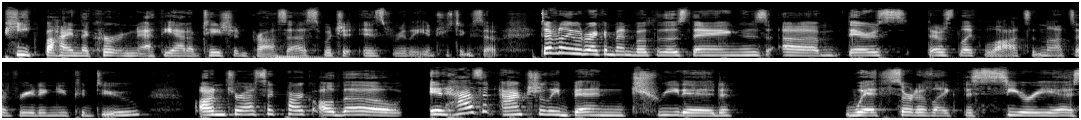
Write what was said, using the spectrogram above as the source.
peek behind the curtain at the adaptation process, which is really interesting. So definitely would recommend both of those things. Um, there's there's like lots and lots of reading you could do on Jurassic Park, although it hasn't actually been treated with sort of like the serious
